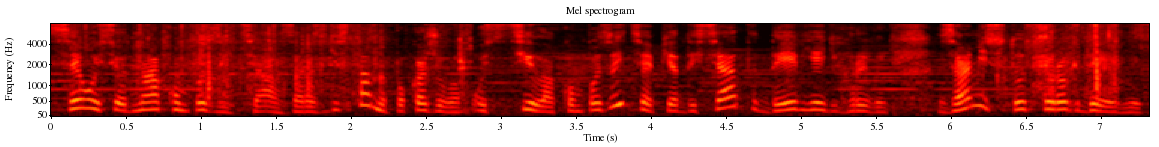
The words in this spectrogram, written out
це ось одна композиція. А зараз дістану, покажу вам. Ось ціла композиція 59 гривень замість 149.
